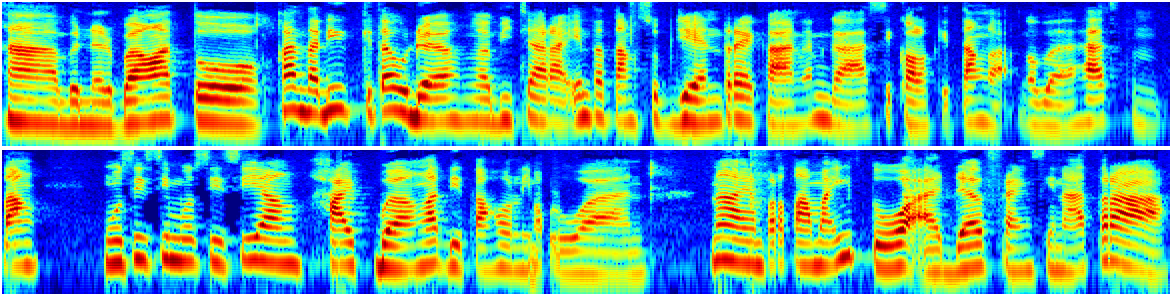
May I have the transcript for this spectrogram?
Nah, bener banget tuh. Kan tadi kita udah ngebicarain tentang subgenre kan, kan gak asik kalau kita nggak ngebahas tentang musisi-musisi yang hype banget di tahun 50-an. Nah, yang pertama itu ada Frank Sinatra.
